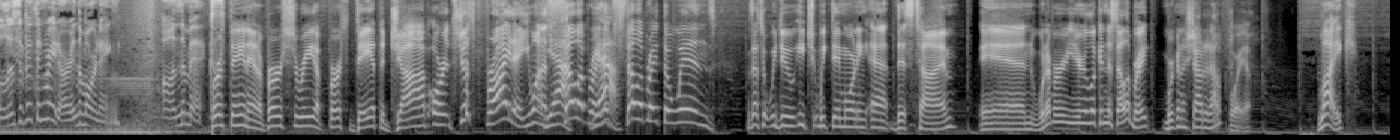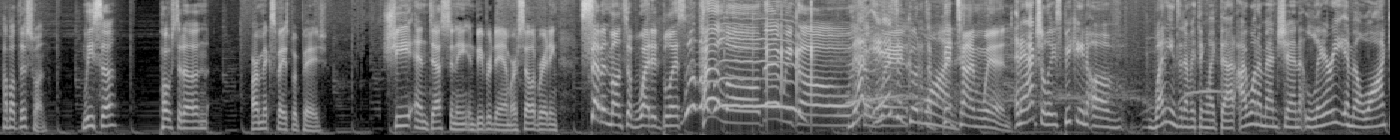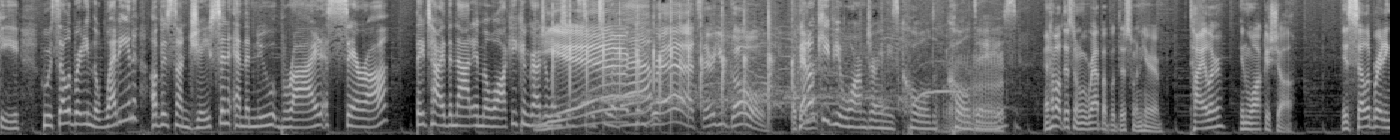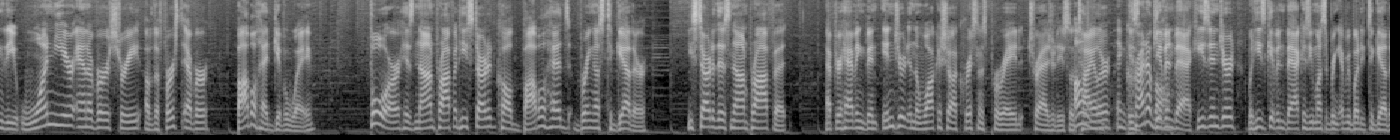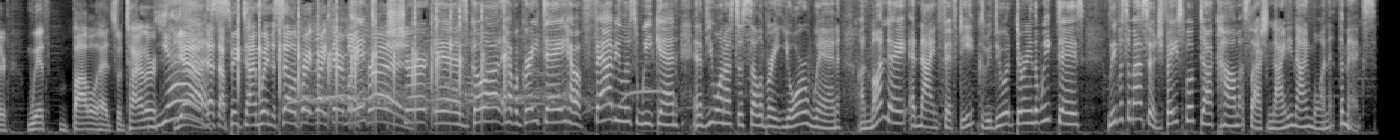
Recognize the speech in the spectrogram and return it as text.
Elizabeth and Radar in the morning. On the mix. Birthday and anniversary, a first day at the job, or it's just Friday. You want to Yeah, celebrate. yeah. Let's celebrate the wins. Because that's what we do each weekday morning at this time. And whatever you're looking to celebrate, we're going to shout it out for you. Like, how about this one? Lisa posted on our Mix Facebook page. She and Destiny in Beaver Dam are celebrating seven months of wedded bliss. Hello, there we go. That That's is a good that's one. big time win. And actually, speaking of weddings and everything like that, I want to mention Larry in Milwaukee, who is celebrating the wedding of his son Jason and the new bride Sarah. They tied the knot in Milwaukee. Congratulations yeah, to the two of them. congrats. There you go. Okay, That'll keep you warm during these cold, cold days. and how about this one? We'll wrap up with this one here. Tyler in Waukesha is celebrating the one year anniversary of the first ever bobblehead giveaway for his nonprofit he started called Bobbleheads Bring Us Together. He started this nonprofit after having been injured in the Waukesha Christmas parade tragedy. So Oh, Tyler incredible. is giving back. He's injured, but he's giving back because he wants to bring everybody together with bobbleheads. So Tyler, yeah, that's a big time win to celebrate right there, my it friend. sure is. Go out, have a great day, have a fabulous weekend, and if you want us to celebrate your win on Monday at 9.50, because we do it during the weekdays, leave us a message, facebook.com slash 991 The Mix.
